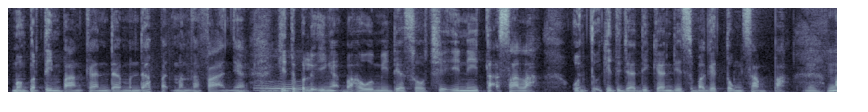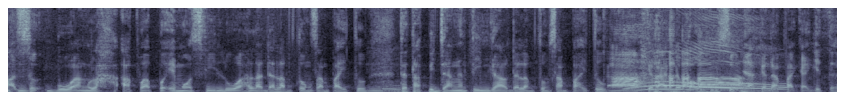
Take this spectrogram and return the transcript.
mempertimbangkan dan mendapat manfaatnya. Hmm. Kita perlu ingat bahawa media sosial ini tak salah untuk kita jadikan dia sebagai tong sampah. Hmm. Maksud buanglah apa-apa emosi, luahlah dalam tong sampah itu, hmm. tetapi jangan tinggal dalam tong sampah itu. Ah. Kerana bau busuknya akan dapat kat kita.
